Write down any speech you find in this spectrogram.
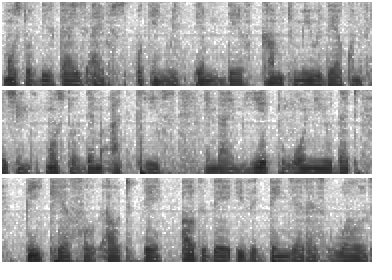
Most of these guys i've spoken with them. They've come to me with their confessions. Most of them are thieves. And i'm here to warn you that be careful out there. Out there is a dangerous world.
